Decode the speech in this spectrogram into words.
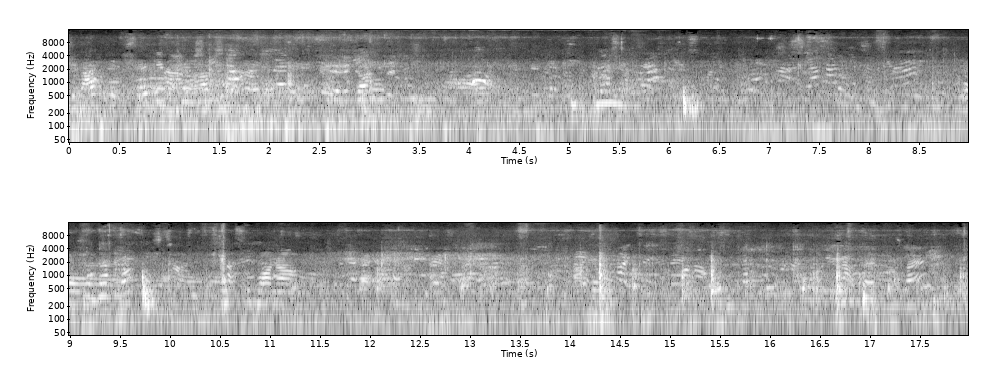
the one up. I read the slide, like you sit out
